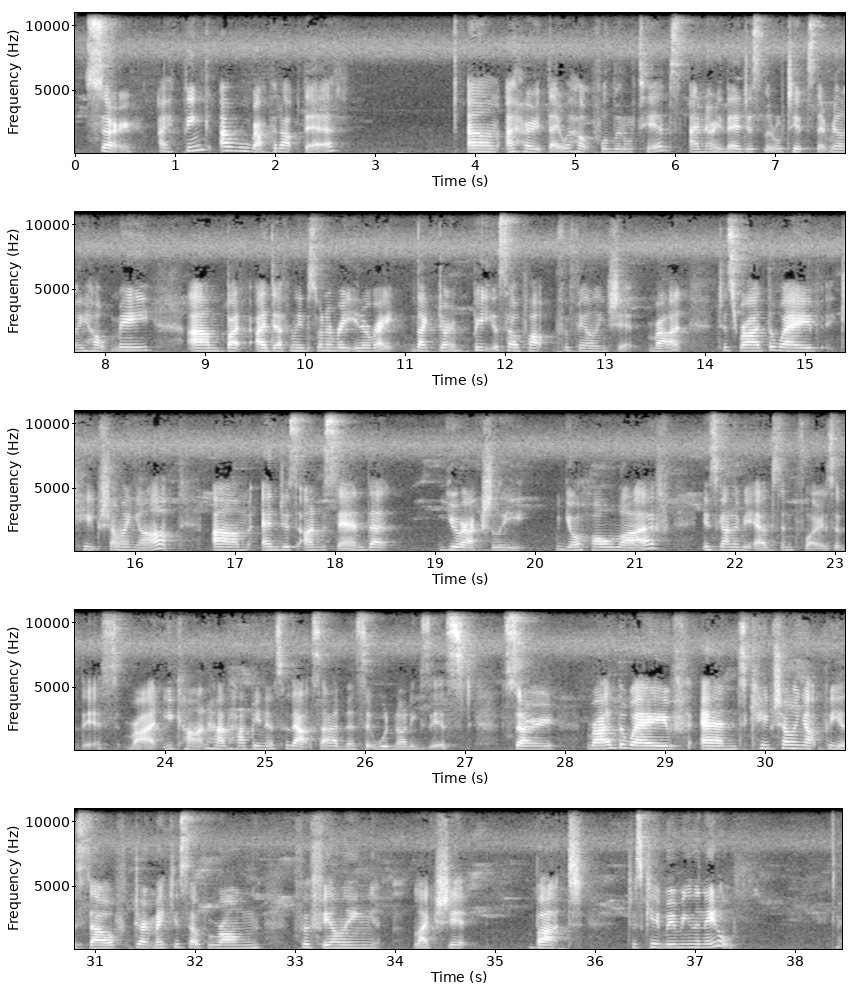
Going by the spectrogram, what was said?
So, I think I will wrap it up there. Um, I hope they were helpful little tips. I know they're just little tips that really help me, um, but I definitely just want to reiterate like, don't beat yourself up for feeling shit, right? Just ride the wave, keep showing up um, and just understand that you're actually your whole life is going to be ebbs and flows of this, right? You can't have happiness without sadness, it would not exist. So, ride the wave and keep showing up for yourself. Don't make yourself wrong for feeling like shit, but just keep moving the needle.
